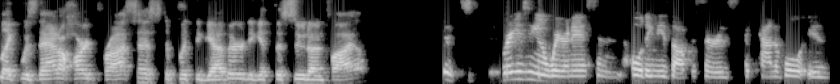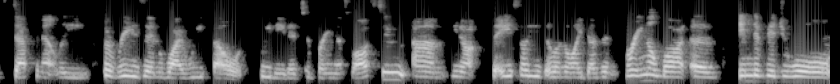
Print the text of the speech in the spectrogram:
Like, was that a hard process to put together to get the suit on file? It's raising awareness and holding these officers accountable is definitely the reason why we felt we needed to bring this lawsuit. Um, you know, the ACLU of Illinois doesn't bring a lot of individual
